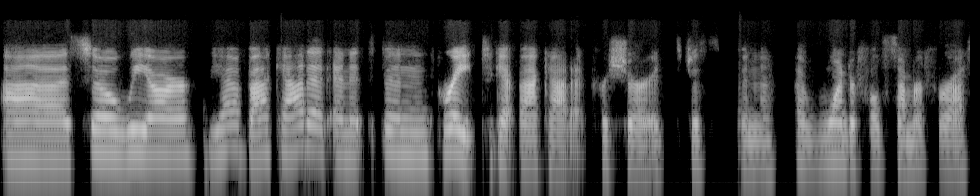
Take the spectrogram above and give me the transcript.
Uh, so we are, yeah, back at it. And it's been great to get back at it for sure. It's just been a, a wonderful summer for us.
